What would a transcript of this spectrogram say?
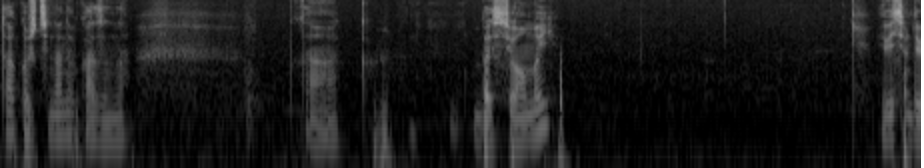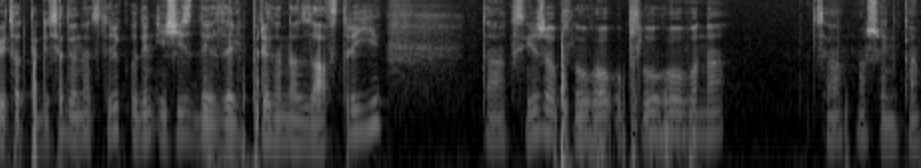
Також ціна не вказана. Так. Б7. 8950, 12 рік, 1,6 дизель. Пригнана з Австрії. Так, свіжа обслугов- обслугована ця машинка.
